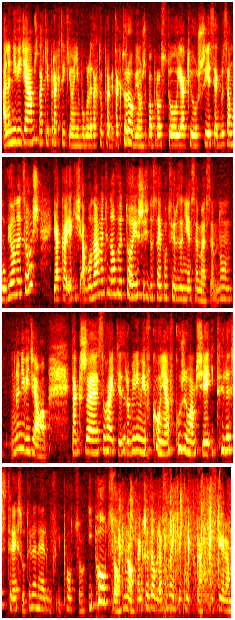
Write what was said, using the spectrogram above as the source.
ale nie wiedziałam, że takie praktyki oni w ogóle tak to, tak to robią, że po prostu jak już jest jakby zamówione coś, jakiś abonament nowy, to jeszcze się dostaje potwierdzenie SMS-em. No, no nie wiedziałam. Także słuchajcie, zrobili mnie w konia, wkurzyłam się i tyle stresu, tyle nerwów i po co? I po co? No, także dobra, słuchajcie, kurtka, otwieram.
